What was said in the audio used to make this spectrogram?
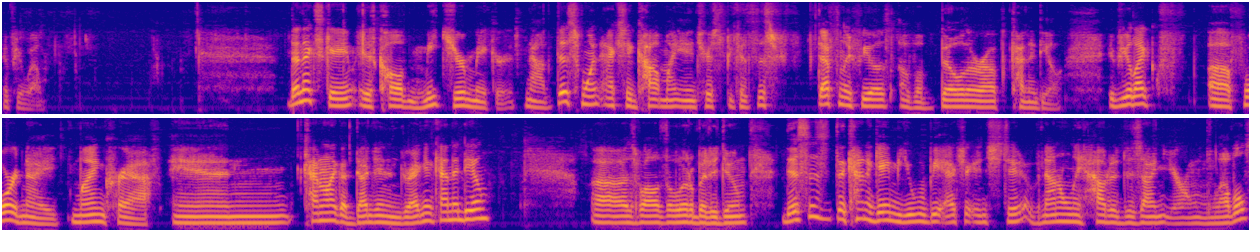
if you will. The next game is called Meet Your Maker. Now, this one actually caught my interest because this definitely feels of a builder up kind of deal. If you like uh, Fortnite, Minecraft, and kind of like a Dungeon and Dragon kind of deal, uh, as well as a little bit of Doom, this is the kind of game you will be actually interested of not only how to design your own levels,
